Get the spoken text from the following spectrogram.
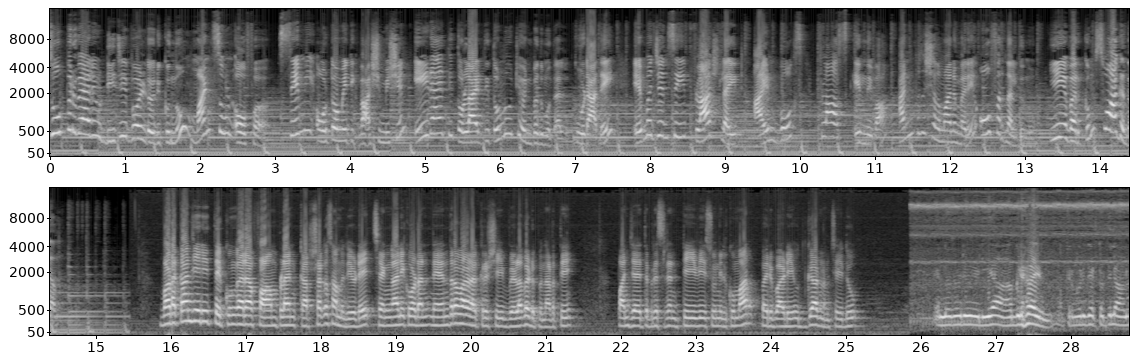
സൂപ്പർ വാല്യൂ ഡിജി വേൾഡ് ഒരുക്കുന്നു monsoon offer semi automatic washing machine ഏഴായിരത്തി തൊള്ളായിരത്തി തൊണ്ണൂറ്റി ഒൻപത് മുതൽ. കൂടാതെ emergency flash light iron box flask എന്നിവ അൻപത് ശതമാനം വരെ ഓഫർ നൽകുന്നു. ഏവർക്കും സ്വാഗതം. വടക്കാഞ്ചേരി തെക്കുംകര ഫാം പ്ലാൻ കർഷക സമിതിയുടെ ചെങ്ങാലിക്കോടൻ നേന്ത്രവാഴ കൃഷി വിളവെടുപ്പ് നടത്തി. Panchayat president T V Sunilkumar പരിപാടി ഉദ്ഘാടനം ചെയ്തു. എന്നതൊരു വലിയ ആഗ്രഹമായിരുന്നു. അത്തരമൊരു ഒരു ഘട്ടത്തിലാണ്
